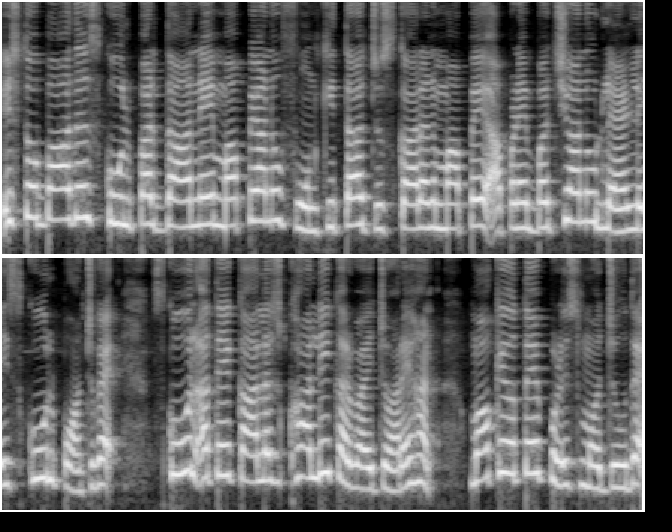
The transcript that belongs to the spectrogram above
ਇਸ ਤੋਂ ਬਾਅਦ ਸਕੂਲ ਪ੍ਰਧਾਨ ਨੇ ਮਾਪਿਆਂ ਨੂੰ ਫੋਨ ਕੀਤਾ, ਜਿਸ ਕਾਰਨ ਮਾਪੇ ਆਪਣੇ ਬੱਚਿਆਂ ਨੂੰ ਲੈਣ ਲਈ ਸਕੂਲ ਪਹੁੰਚ ਗਏ। ਸਕੂਲ ਅਤੇ ਕਾਲਜ ਖਾਲੀ ਕਰਵਾਏ ਜਾ ਰਹੇ ਹਨ। ਮੌਕੇ ਉੱਤੇ ਪੁਲਿਸ ਮੌਜੂਦ ਹੈ।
